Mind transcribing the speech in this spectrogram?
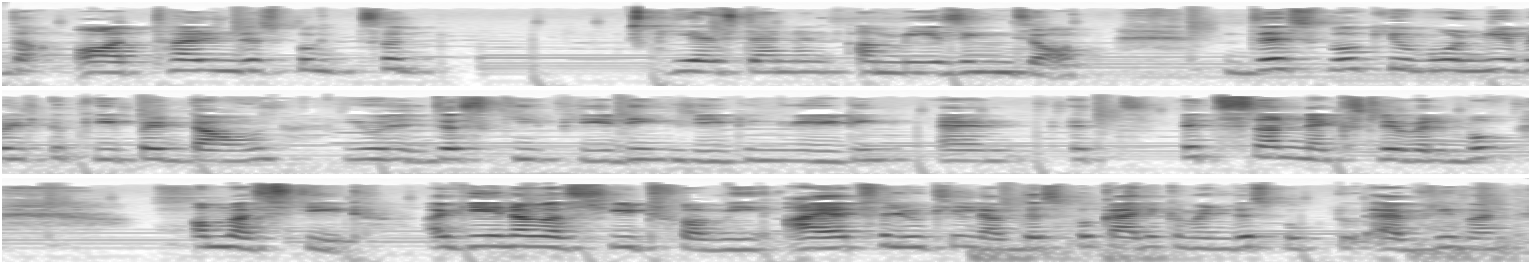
the author in this book so he has done an amazing job this book you won't be able to keep it down you will just keep reading reading reading and it's it's the next level book a must read. Again a must read for me. I absolutely love this book. I recommend this book to everyone.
